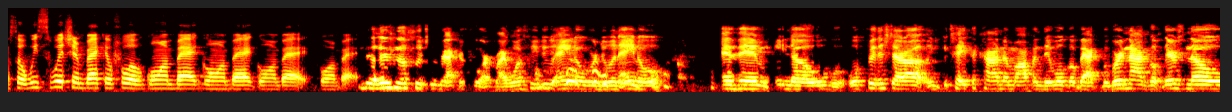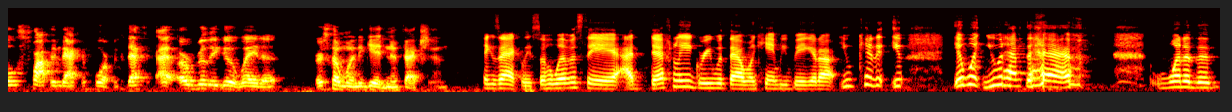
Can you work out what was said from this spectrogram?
So we switching back and forth, going back, going back, going back, going back. No, there's no switching back and forth. Like once we do anal, we're doing anal, and then you know we'll, we'll finish that out, and you can take the condom off, and then we'll go back. But we're not go. There's no swapping back and forth because that's a, a really good way to for someone to get an infection. Exactly. So whoever said, I definitely agree with that one. Can't be big at all. You can you it would you would have to have one of the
